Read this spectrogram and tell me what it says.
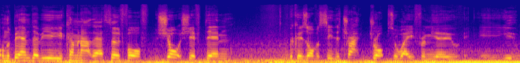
on the BMW, you're coming out there third, fourth, short shifting, because obviously the track drops away from you. you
